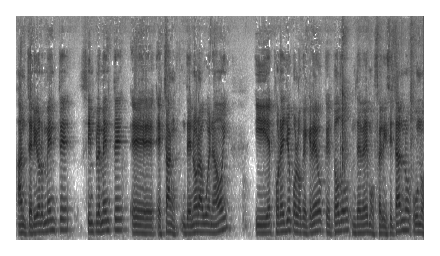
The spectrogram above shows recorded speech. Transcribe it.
anteriormente, simplemente eh, están de enhorabuena hoy y es por ello por lo que creo que todos debemos felicitarnos uno.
